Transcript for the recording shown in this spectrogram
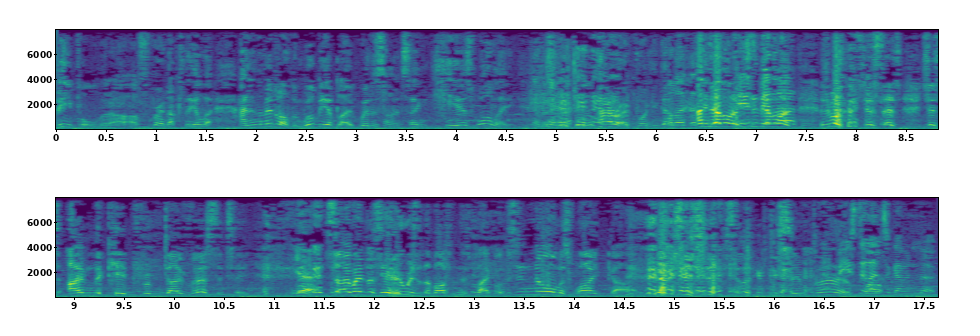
people that are, are spread up to the hill there, and in the middle of them will be a bloke with a sign saying, "Here's Wally," and there's a little arrow pointing down. Well, that's- and the other one, Here's it's the Bin other one, there's one that just says, says, "I'm the kid from Diversity." Yeah. So I went to see who was at the bottom of this blackboard. This enormous white guy. This is absolutely superb. But you still Well- had to go and look.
